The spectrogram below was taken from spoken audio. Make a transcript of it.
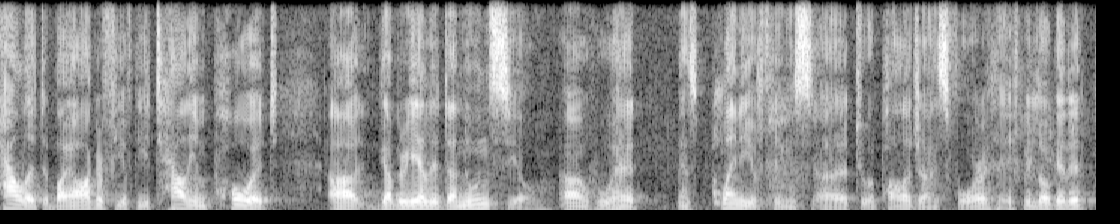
Hallett, a biography of the Italian poet uh, Gabriele D'Annunzio, uh, who had has plenty of things uh, to apologize for if we look at it.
